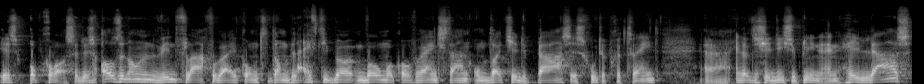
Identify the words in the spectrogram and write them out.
is opgewassen. Dus als er dan een windvlaag voorbij komt, dan blijft die boom ook overeind staan omdat je de basis goed hebt getraind. Uh, en dat is je discipline. En helaas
